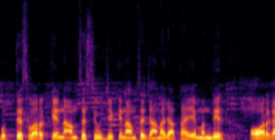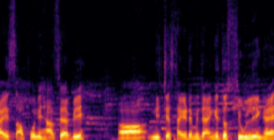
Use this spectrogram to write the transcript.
गुप्तेश्वर के नाम से शिव जी के नाम से जाना जाता है ये मंदिर। और गाइस अपन यहाँ से अभी आ, नीचे साइड में जाएँगे जो शिवलिंग है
